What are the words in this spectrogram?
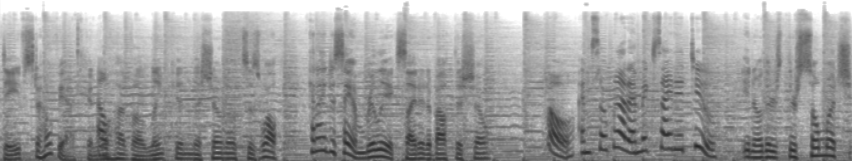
Dave Stachowiak. And oh. we'll have a link in the show notes as well. Can I just say I'm really excited about this show? Oh, I'm so glad. I'm excited too. You know, there's there's so much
